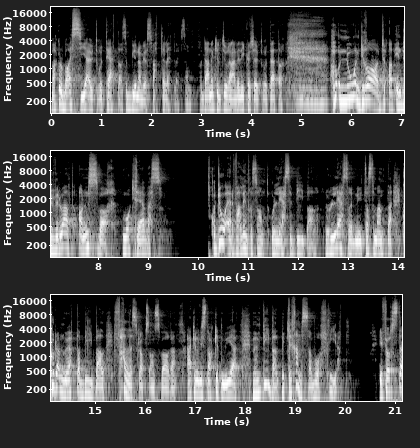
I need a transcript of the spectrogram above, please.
Merker du bare jeg sier autoriteter, så begynner vi å svette litt. Liksom. For denne kulturen her, vi liker ikke autoriteter. Og noen grad av individuelt ansvar må kreves. Og Da er det veldig interessant å lese Bibelen. Når du leser Det nye testamentet, Hvordan møter Bibelen fellesskapsansvaret? Her kunne vi snakket mye, men Bibelen begrenser vår frihet. I første,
